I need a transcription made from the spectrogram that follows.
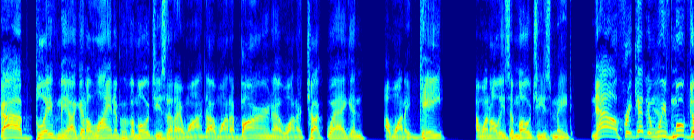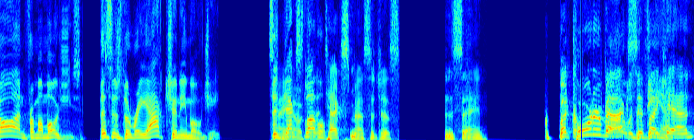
Ah, believe me, I got a lineup of emojis that I want. I want a barn. I want a chuck wagon. I want a gate. I want all these emojis made. Now, forget it. We've moved on from emojis. This is the reaction emoji. It's the I next know, to the level. text messages. Insane. But quarterbacks, a if I can.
